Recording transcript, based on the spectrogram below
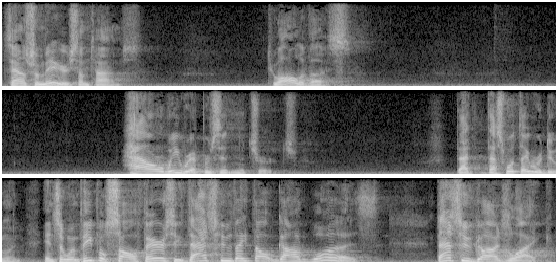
Sounds familiar sometimes to all of us. How are we representing the church? That, that's what they were doing. And so when people saw Pharisees, that's who they thought God was. That's who God's like.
